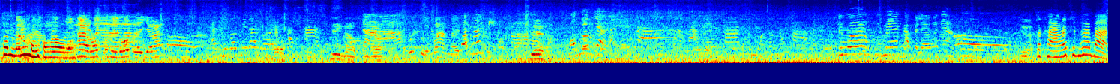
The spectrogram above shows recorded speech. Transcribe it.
ต้นนั้นเหมือนของเราเลยนี่ก็เนี่ยเนี่ยนึกว่าคุณแม่กลับไปแล้วนะเนี่ยเนี่ยกระถางละสิบห้าบาท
